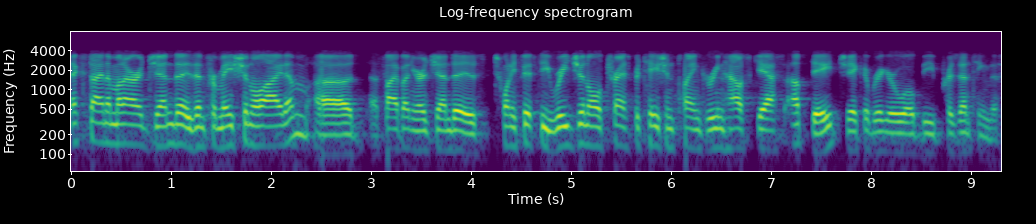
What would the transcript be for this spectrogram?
Next item on our agenda is informational item. Uh, Five on your agenda is 2050 Regional Transportation Plan Greenhouse Gas Update. Jacob Riger will be presenting this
